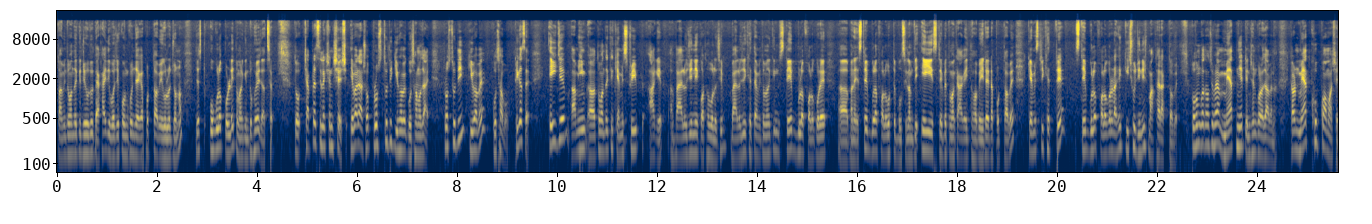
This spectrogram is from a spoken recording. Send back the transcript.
তো আমি তোমাদেরকে যেহেতু দেখাই দিব যে কোন কোন জায়গায় পড়তে হবে এগুলোর জন্য জাস্ট ওগুলো পড়লেই তোমার কিন্তু হয়ে যাচ্ছে। তো চ্যাপ্টার সিলেকশন শেষ। এবারে আসো, প্রস্তুতি কীভাবে গোছানো যায়? প্রস্তুতি কীভাবে গোছাবো? ঠিক আছে? এই যে আমি তোমাদেরকে কেমিস্ট্রি আগে বায়োলজি নিয়ে কথা বলেছি। বায়োলজির ক্ষেত্রে আমি তোমাদের কিন্তু স্টেপগুলো ফলো করে মানে স্টেপগুলো ফলো করতে বলছিলাম যে এই স্টেপে তোমাকে আগাইতে হবে, এটা এটা পড়তে হবে। কেমিস্ট্রির ক্ষেত্রে স্টেপগুলো ফলো করার আগে কিছু জিনিস মাথায় রাখতে হবে। প্রথম কথা হচ্ছে ভাই ম্যাথ নিয়ে টেনশন করা যাবে না। কারণ ম্যাথ খুব কম আসে।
